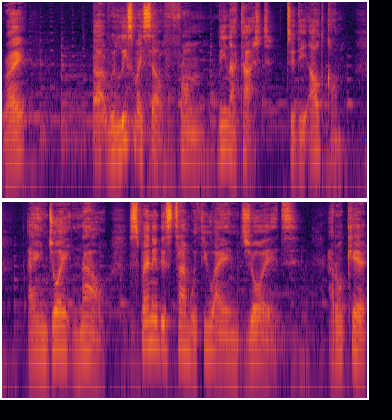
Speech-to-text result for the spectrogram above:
right? uh, release myself from being attached to the outcome. I enjoy it now. Spending this time with you, I enjoy it. I don't care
